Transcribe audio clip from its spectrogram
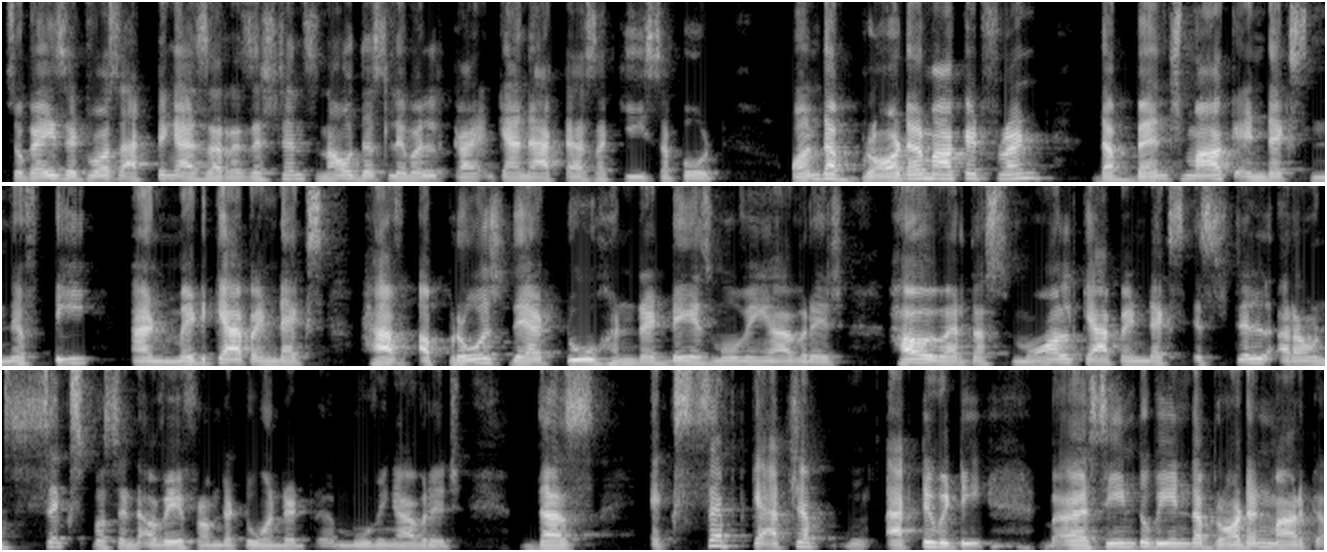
So guys it was acting as a resistance. Now this level ca- can act as a key support. On the broader market front the benchmark index nifty and mid cap index have approached their 200 days moving average. However, the small cap index is still around 6% away from the 200 moving average. Thus, except catch up activity uh, seen to be in the broader market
